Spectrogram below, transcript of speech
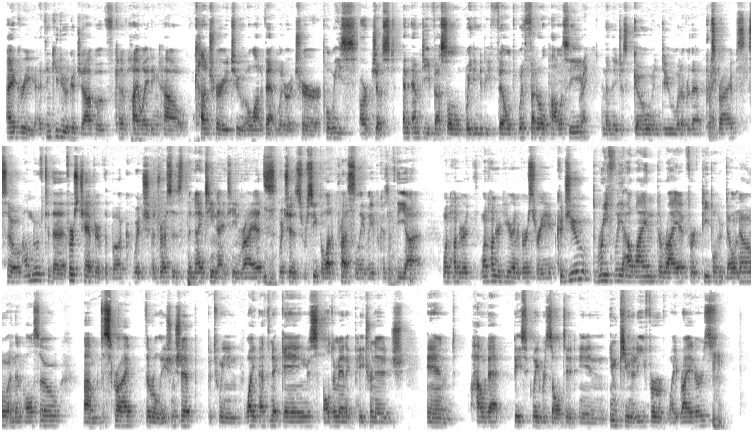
I agree. I think you do a good job of kind of highlighting how, contrary to a lot of that literature, police aren't just an empty vessel waiting to be filled with federal policy. Right and then they just go and do whatever that prescribes. Right. So I'll move to the first chapter of the book, which addresses the 1919 riots, mm-hmm. which has received a lot of press lately because of the uh, 100th 100 year anniversary. Could you briefly outline the riot for people who don't know, and then also um, describe the relationship between white ethnic gangs, aldermanic patronage, and how that basically resulted in impunity for white rioters. Mm-hmm.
